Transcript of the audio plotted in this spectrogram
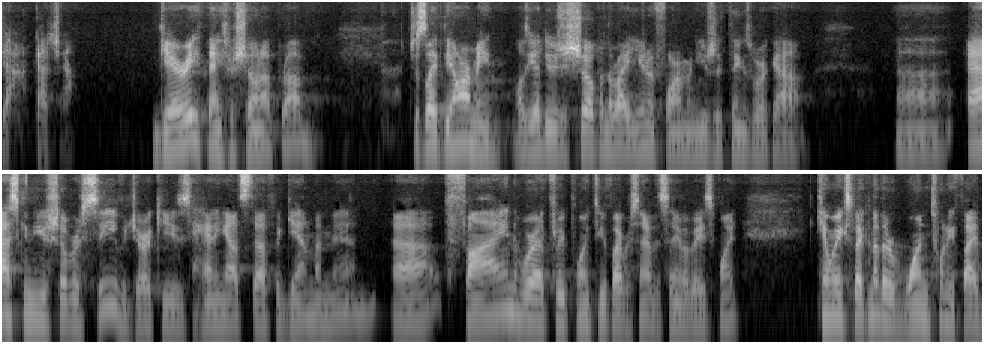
yeah, gotcha. Gary, thanks for showing up, Rob. Just like the army, all you gotta do is just show up in the right uniform, and usually things work out. Uh, ask and you shall receive. Jarkey's handing out stuff again, my man. Uh, fine, we're at 3.25% of the same base point. Can we expect another 125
